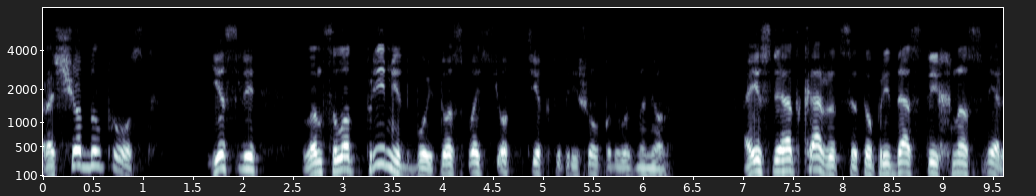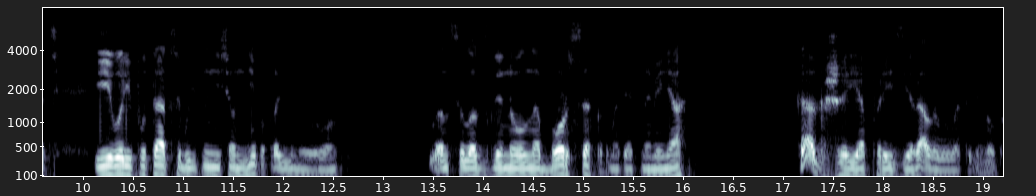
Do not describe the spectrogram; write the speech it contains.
Расчет был прост. Если Ланселот примет бой, то спасет тех, кто перешел под его знамена. А если откажется, то предаст их на смерть, и его репутации будет нанесен непоправимый урон. Ланселот взглянул на Борса, потом опять на меня. Как же я презирал его в эту минуту.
